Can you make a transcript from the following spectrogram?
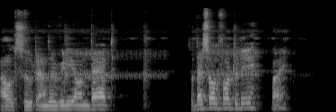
i'll shoot another video on that. So that's all for today. Bye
